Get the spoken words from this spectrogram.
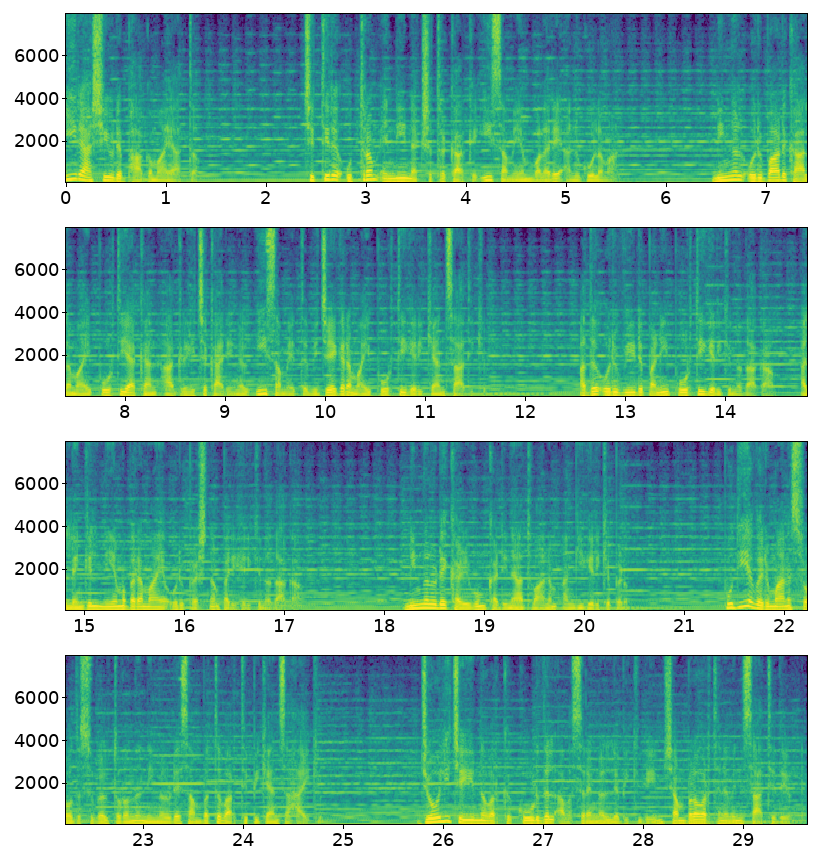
ഈ രാശിയുടെ ഭാഗമായ അത്തം. ചിത്തിര ഉത്രം എന്നീ നക്ഷത്രക്കാർക്ക് ഈ സമയം വളരെ അനുകൂലമാണ്. നിങ്ങൾ ഒരുപാട് കാലമായി പൂർത്തിയാക്കാൻ ആഗ്രഹിച്ച കാര്യങ്ങൾ ഈ സമയത്ത് വിജയകരമായി പൂർത്തീകരിക്കാൻ സാധിക്കും. അത് ഒരു വീട് പണി പൂർത്തീകരിക്കുന്നതാകാം അല്ലെങ്കിൽ നിയമപരമായ ഒരു പ്രശ്നം പരിഹരിക്കുന്നതാകാം. നിങ്ങളുടെ കഴിവും കഠിനാധ്വാനം അംഗീകരിക്കപ്പെടും. പുതിയ വരുമാന സ്രോതസ്സുകൾ തുറന്ന് നിങ്ങളുടെ സമ്പത്ത് വർദ്ധിപ്പിക്കാൻ സഹായിക്കും. ജോലി ചെയ്യുന്നവർക്ക് കൂടുതൽ അവസരങ്ങൾ ലഭിക്കുകയും ശമ്പളവർദ്ധനവിന് സാധ്യതയുണ്ട്.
